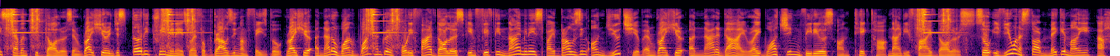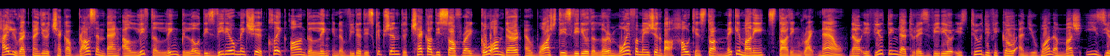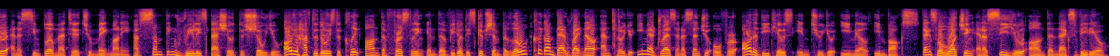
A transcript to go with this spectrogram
$70 and right here in just 33 minutes right for browsing on Facebook. Right here another one $145 in 59 minutes by browsing on YouTube and right here another guy right watching videos on TikTok $95. So if you want to start making money I highly recommend you to check out Browse and Bank. I'll leave the link below this video. Make sure you click on the link in the video description to check out this software. Go on there and watch this video to learn more information about how you can start making money starting right now. Now if you think that today's video is too difficult and you want a much easier and a simpler method to make money, I have something really special to show you. All you have to do is to click on the first link in the video description below. Click on that right now, enter your email address and I'll send you over all the details into your email inbox. Thanks for watching and I'll see you on the next video.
